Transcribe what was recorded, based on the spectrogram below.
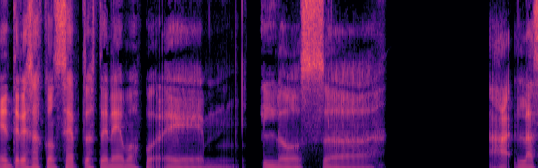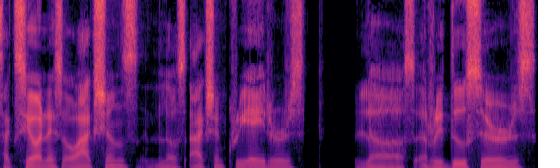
Entre esos conceptos tenemos em, los, ah, las acciones o actions, los action creators, los reducers,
